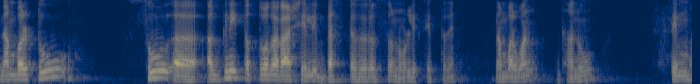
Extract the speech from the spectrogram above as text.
ನಂಬರ್ ಟೂ ಸೂ ಅಗ್ನಿ ತತ್ವದ ರಾಶಿಯಲ್ಲಿ ಬೆಸ್ಟ್ ರಿಸಲ್ಟ್ಸು ನೋಡ್ಲಿಕ್ಕೆ ಸಿಗ್ತದೆ. ನಂಬರ್ ಒನ್ ಧನು, ಸಿಂಹ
